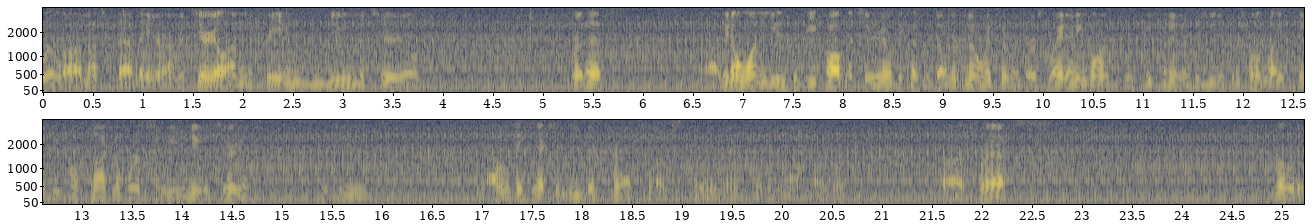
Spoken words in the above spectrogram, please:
we'll uh, mess with that later. Our material, I'm going to create a new material for this. Uh, we don't want to use the default material because it doesn't know it's a reverse light anymore. If we put it as a user-controlled light, so default's not going to work, so we need a new material to do... I don't think you actually need this track, but I'll just put it in there because everything else has it uh, tracks loading.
